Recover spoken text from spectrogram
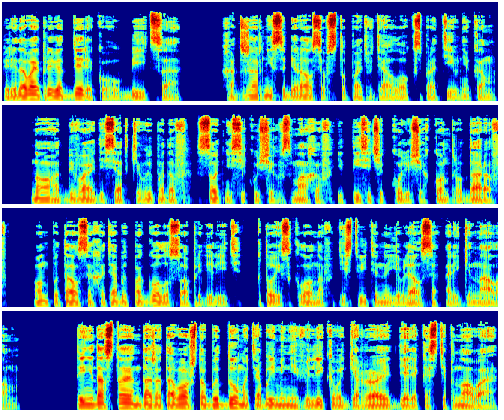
«Передавай привет Дереку, убийца». Хаджар не собирался вступать в диалог с противником, но, отбивая десятки выпадов, сотни секущих взмахов и тысячи колющих контрударов, он пытался хотя бы по голосу определить, кто из клонов действительно являлся оригиналом. «Ты недостоин даже того, чтобы думать об имени великого героя Дерека Степнова».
